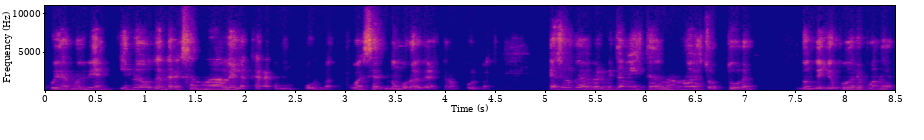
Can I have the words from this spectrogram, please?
cuidar muy bien. Y luego tendré esa nueva vela que hará como un pullback, o ese número de velas para un pullback. Eso es lo que me permite a mí tener una nueva estructura donde yo podré poner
